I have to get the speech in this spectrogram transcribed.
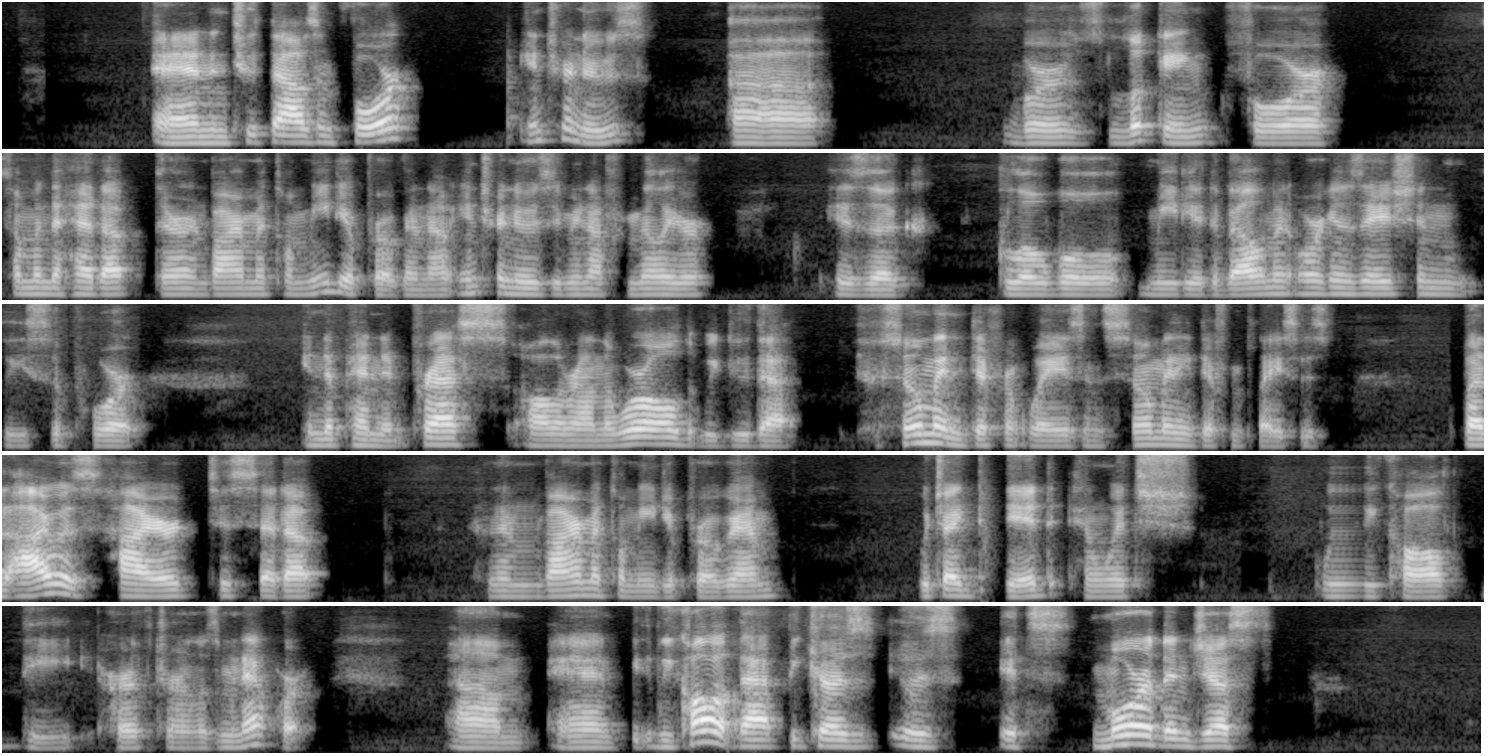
And in 2004, Internews uh, was looking for someone to head up their environmental media program. Now, Internews, if you're not familiar, is a global media development organization. We support independent press all around the world. We do that so many different ways in so many different places. But I was hired to set up an environmental media program, which I did, and which we called the Earth Journalism Network. Um, and we call it that because it was it's more than just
